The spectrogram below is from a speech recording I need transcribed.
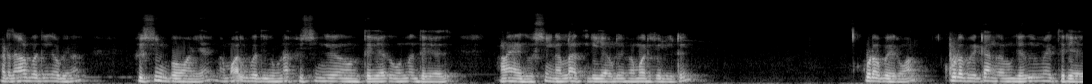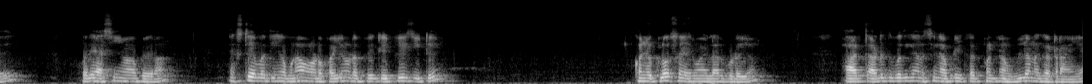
அடுத்த நாள் பார்த்தீங்க அப்படின்னா ஃபிஷ்ஷிங் போவாங்க. நம்மளுக்கு பார்த்தீங்க அப்படின்னா ஃபிஷ்ஷிங்கும் தெரியாது ஒன்றும் தெரியாது. ஆனால் எனக்கு ஃபிஷ்ஷிங் நல்லா தெரியும் அப்படின்ற மாதிரி சொல்லிட்டு கூட போயிடுவான் கூட போயிட்டு அங்கே அவனுக்கு எதுவுமே தெரியாது. ஒரே அசிங்கமாக போயிடுவான். நெக்ஸ்ட் டே பார்த்திங்க அப்படின்னா அவனோட பையனோட பேசி பேசிட்டு கொஞ்சம் க்ளோஸ் ஆயிடுவான் எல்லாரு கூடயும். அடுத்து அடுத்து பார்த்தீங்கன்னா அந்த சீன் அப்படியே கட் பண்ணிட்டு நம்ம வில்லனை கட்டுறாங்க.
